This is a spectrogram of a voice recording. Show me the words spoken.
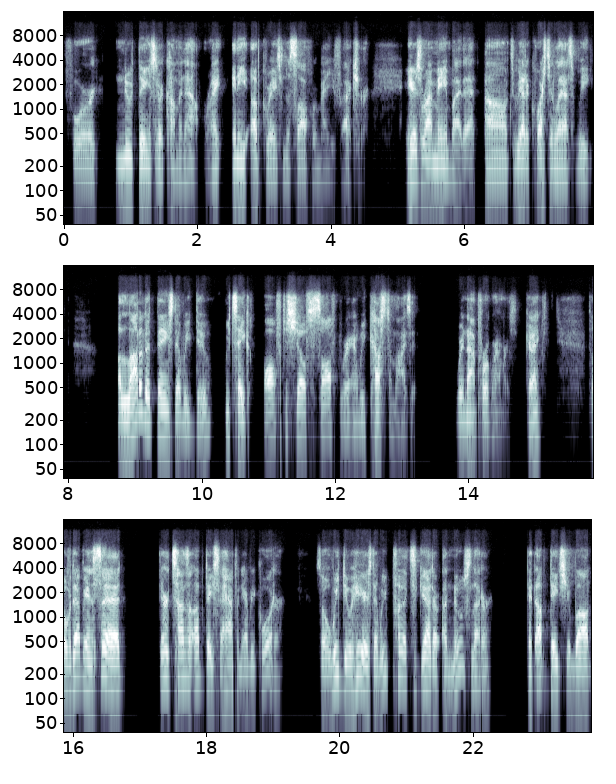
for new things that are coming out, right? Any upgrades from the software manufacturer? Here's what I mean by that. Uh, we had a question last week. A lot of the things that we do, we take off the shelf software and we customize it. We're not programmers, okay? So with that being said, there are tons of updates that happen every quarter. So what we do here is that we put together a newsletter that updates you about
